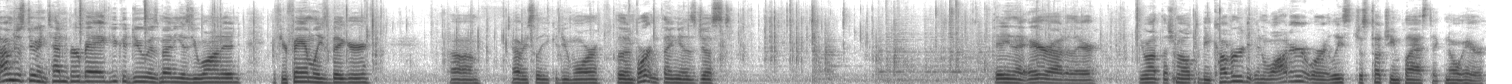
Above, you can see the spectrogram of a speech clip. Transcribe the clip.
I'm just doing 10 per bag. You could do as many as you wanted. If your family's bigger, um, obviously you could do more. The important thing is just getting the air out of there. You want the smelt to be covered in water or at least just touching plastic, no air.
